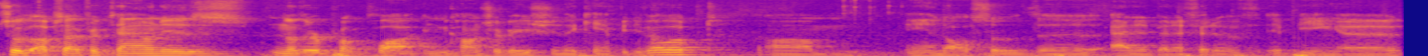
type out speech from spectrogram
So the upside for town is another pro- plot in conservation that can't be developed, um, and also the added benefit of it being a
